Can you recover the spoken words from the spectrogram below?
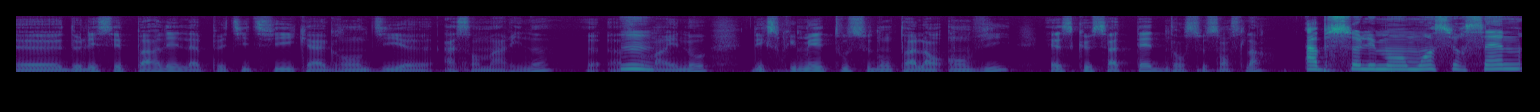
euh, de laisser parler la petite fille qui a grandi euh, à San Marino, euh, à San Mm. Marino, d'exprimer tout ce dont elle a envie Est-ce que ça t'aide dans ce sens-là? Absolument. Moi, sur scène,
